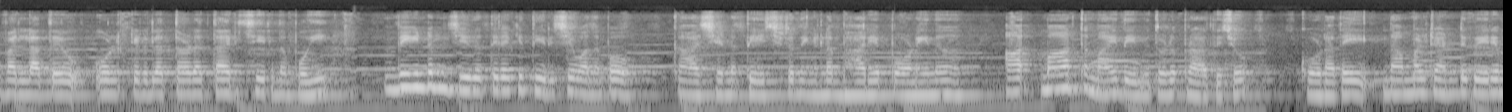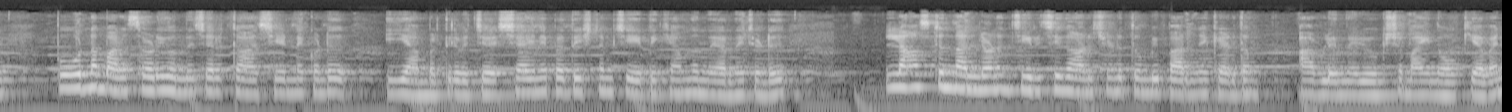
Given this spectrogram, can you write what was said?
വല്ലാത്തൊരു ഉൾക്കിടലത്തോടെ തരിച്ചിരുന്നു പോയി. വീണ്ടും ജീവിതത്തിലേക്ക് തിരിച്ചു വന്നപ്പോൾ കാശിയെണ്ണ തേച്ചിട്ട് നിങ്ങളുടെ ഭാര്യ പോണേന്ന് ആത്മാർത്ഥമായി ദൈവത്തോട് പ്രാർത്ഥിച്ചു. കൂടാതെ നമ്മൾ രണ്ടുപേരും പൂർണ മനസ്സോടെ ഒന്നിച്ചാൽ കാശിയെണ്ണെ കൊണ്ട് ഈ അമ്പലത്തിൽ വെച്ച് ശൈനി പ്രദക്ഷിണം ചെയ്യിപ്പിക്കാമെന്ന് നേർന്നിട്ടുണ്ട് ലാസ്റ്റ് നല്ലോണം ചിരിച്ച് കാണിച്ചുകൊണ്ട് തുമ്പി പറഞ്ഞു കേട്ടതും അവളിന്ന് രൂക്ഷമായി നോക്കിയവൻ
